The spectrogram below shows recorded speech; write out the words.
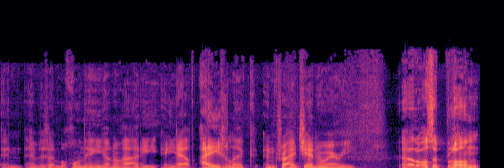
En, en we zijn begonnen in januari en jij had eigenlijk een dry January. Ja, dat was het plan.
